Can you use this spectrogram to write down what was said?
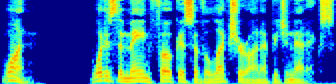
One. What is the main focus of the lecture on epigenetics?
